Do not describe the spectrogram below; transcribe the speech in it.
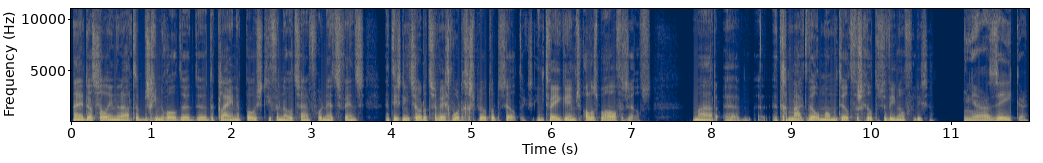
Nee, dat zal inderdaad misschien nog wel de, de, de kleine positieve noot zijn voor Nets fans. Het is niet zo dat ze weg worden gespeeld door de Celtics. In twee games, alles behalve zelfs. Maar eh, het maakt wel momenteel het verschil tussen winnen of verliezen. Ja, zeker.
